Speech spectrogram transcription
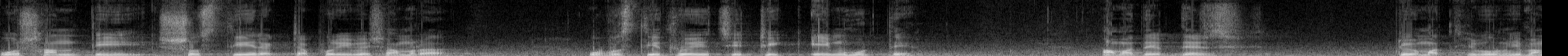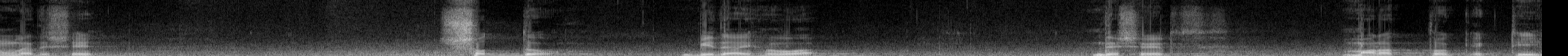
ও শান্তি, স্বস্তির একটা পরিবেশ আমরা উপস্থিত হয়েছি, ঠিক এই মুহূর্তে আমাদের দেশ প্রিয় মাতৃভূমি বাংলাদেশে সদ্য বিদায় হওয়া দেশের মারাত্মক একটি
